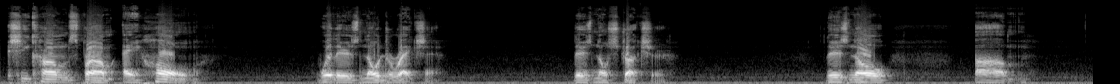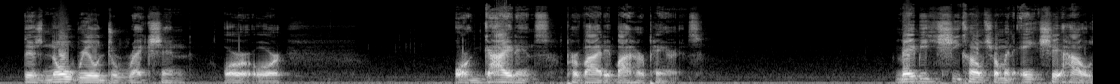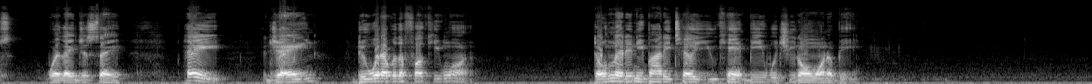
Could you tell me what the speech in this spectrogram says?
she comes from a home where there's no direction. There's no structure. There's no um, there's no real direction or or or guidance provided by her parents. Maybe she comes from an ain't shit house where they just say, "Hey, Jane, do whatever the fuck you want. Don't let anybody tell you you can't be what you don't want to be."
